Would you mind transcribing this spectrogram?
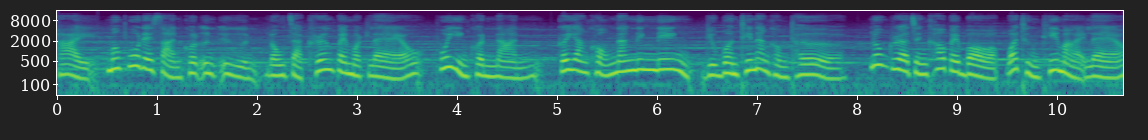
ภัย เมื่อผู้โดยสารคนอื่นๆ ลงจากเครื่องไปหมดแล้ว ผู้หญิงคนนั้นก็ยังคงนั่งนิ่งๆ อยู่บนที่นั่งของเธอ ลูกเรือจึงเข้าไปบอกว่าถึงที่หมายแล้ว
